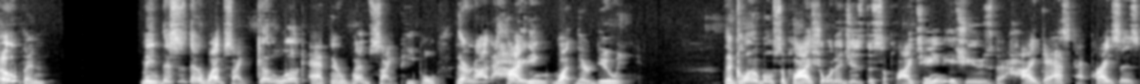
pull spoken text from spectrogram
open mean, this is their website. Go look at their website, people. They're not hiding what they're doing. The global supply shortages, the supply chain issues, the high gas prices,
